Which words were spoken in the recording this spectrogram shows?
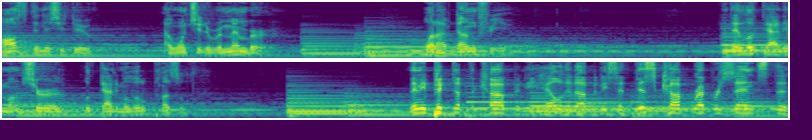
often as you do, I want you to remember what I've done for you. And they looked at him, I'm sure, looked at him a little puzzled. Then he picked up the cup and he held it up and he said, This cup represents the,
